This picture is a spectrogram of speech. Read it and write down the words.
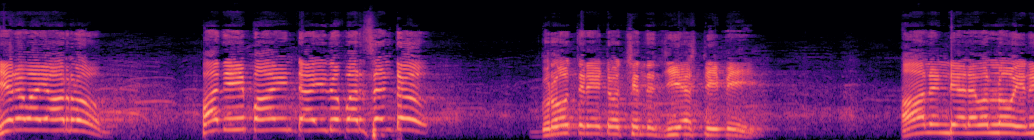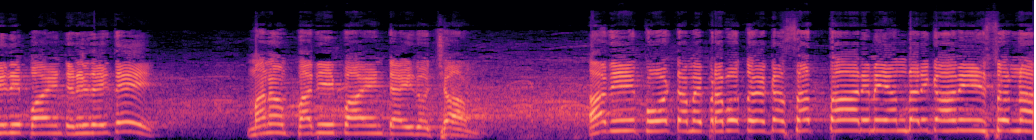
ఇరవై ఆరులో పది పాయింట్ ఐదు పర్సెంట్ గ్రోత్ రేట్ వచ్చింది జిఎస్టిపి. ఆల్ ఇండియా లెవెల్లో ఎనిమిది పాయింట్ ఎనిమిది అయితే మనం పది పాయింట్ ఐదు వచ్చాం. అది కూటమి ప్రభుత్వం యొక్క సత్తాని మీ అందరికీ హామీ ఇస్తున్నా.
